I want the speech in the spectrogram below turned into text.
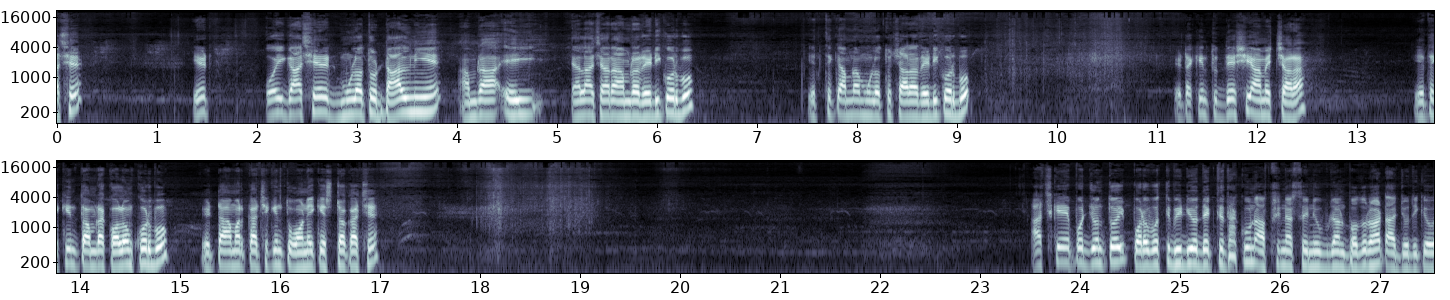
আছে। এর ওই গাছের মূলত ডাল নিয়ে আমরা এই এলা চারা আমরা রেডি করব। এর থেকে আমরা মূলত চারা রেডি করব। এটা কিন্তু দেশি আমের চারা। এতে কিন্তু আমরা কলম করব। এটা আমার কাছে কিন্তু অনেক স্টক আছে। আজকে এ পর্যন্তই। পরবর্তী ভিডিও দেখতে থাকুন। Afrin nursery new branch Badarhat. আর যদি কেউ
